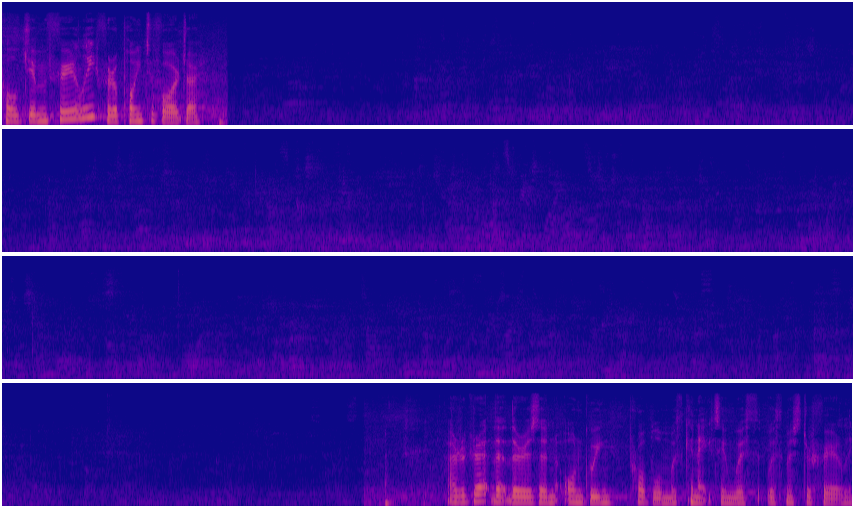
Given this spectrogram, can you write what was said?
call Jim Fairley for a point of order. I regret that there is an ongoing problem with connecting with, with Mr Fairley.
